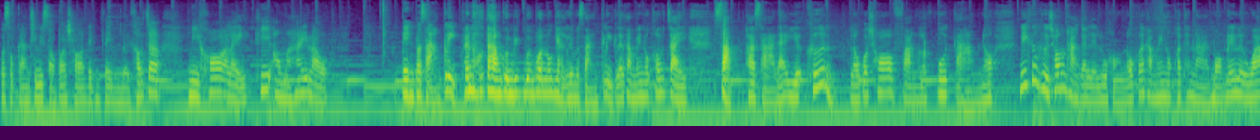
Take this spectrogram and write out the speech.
ประสบการณ์ชีวิตสปชเต็มๆเลย เขาจะมีข้ออะไรที่เอามาให้เรา เป็นภาษาอังกฤษเพราะนกตามคุณบิ๊กบุญเพราะนกอยากเรียนภาษาอังกฤษ และทำให้นกเข้าใจศัพท์ภาษาได้เยอะขึ้น แล้วก็ชอบฟังแล้วก็พูดตามเนาะนี่ก็คือช่องทางการเรียนรู้ของนกและทำให้นกพัฒนาบอกได้เลยว่า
